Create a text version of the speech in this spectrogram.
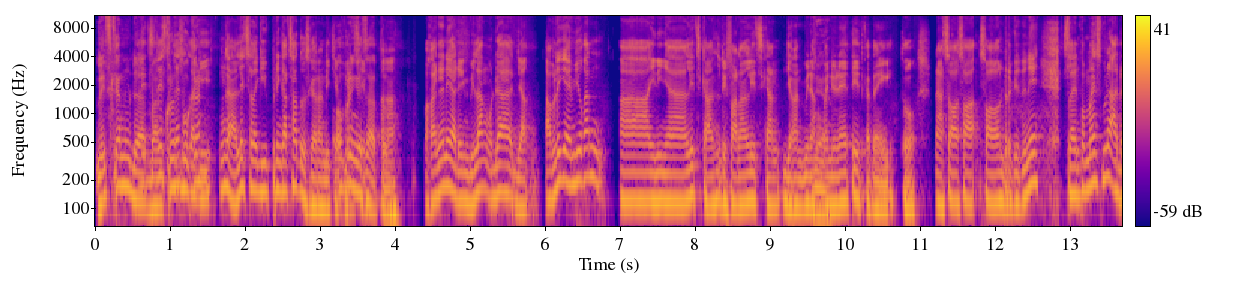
Leeds kan udah Leeds, Leeds, bangkrut Leeds bukan? lagi enggak Leeds lagi peringkat satu sekarang di Oh, Championship. peringkat satu. Ah. Makanya nih ada yang bilang udah apalagi MU kan ah, ininya Leeds kan, rivalnya Leeds kan, jangan pindah ke Iya. Man United katanya gitu. Nah soal soal, soal wonderkid ini selain pemain sebenarnya ada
